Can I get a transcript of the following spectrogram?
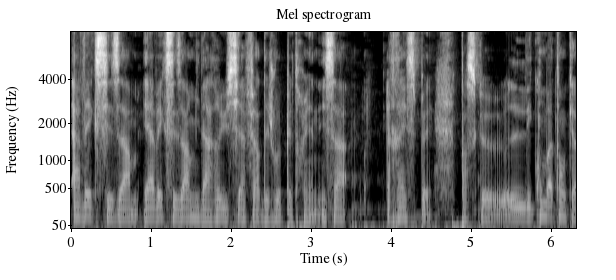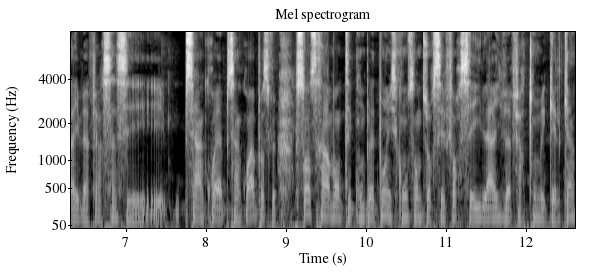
avec ses armes et avec ses armes il a réussi à faire déjouer Petroyan et ça respect parce que les combattants qui arrivent à faire ça c'est incroyable c'est incroyable parce que sans se réinventer complètement il se concentre sur ses forces et il arrive à faire tomber quelqu'un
